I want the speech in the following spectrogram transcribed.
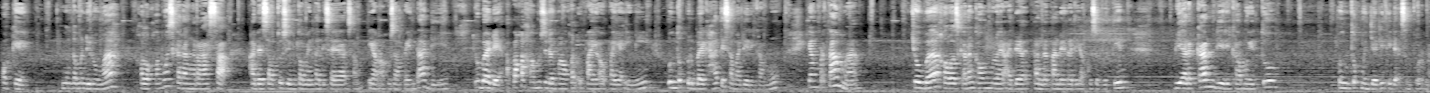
Oke, teman-teman di rumah, kalau kamu sekarang ngerasa ada satu simptom yang tadi saya yang aku sampaikan tadi, coba deh, apakah kamu sudah melakukan upaya-upaya ini untuk berbaik hati sama diri kamu? Yang pertama, coba kalau sekarang kamu mulai ada tanda-tanda yang tadi aku sebutin biarkan diri kamu itu untuk menjadi tidak sempurna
